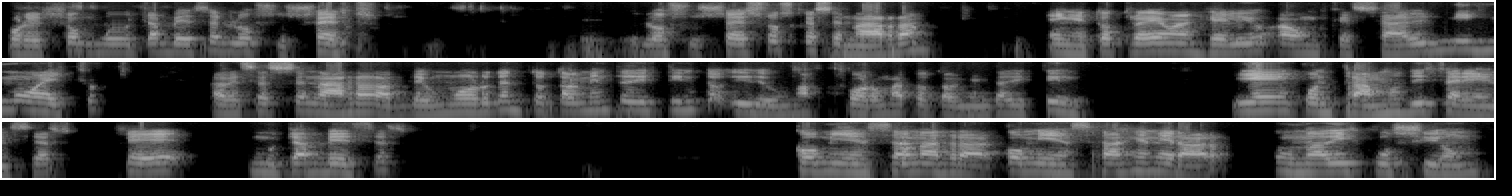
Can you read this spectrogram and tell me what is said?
Por eso muchas veces los sucesos, los sucesos que se narran en estos tres evangelios, aunque sea el mismo hecho, a veces se narra de un orden totalmente distinto y de una forma totalmente distinta. Y encontramos diferencias que muchas veces comienza a narrar, comienza a generar una discusión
